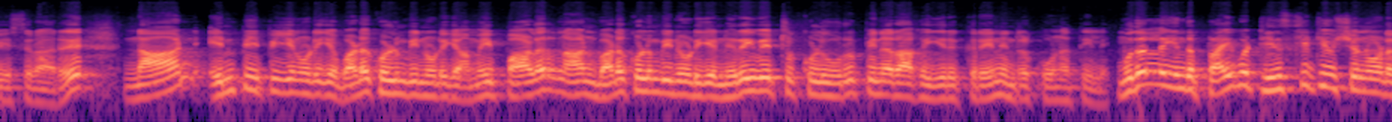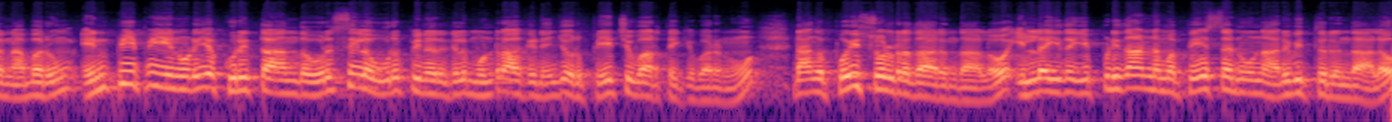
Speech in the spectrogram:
பேசுறாரு. நான் என்பிபியினுடைய வடகொழும்பினுடைய அமைப்பாளர் நான் வடகொழும்பினுடைய நிறைவேற்றுக்குழு உறுப்பினராக இருக்கிறேன் என்ற கோணத்தில். முதல்ல இந்த பிரைவேட் இன்ஸ்டிடியூஷனோட நபரும் என்பிபியினுடைய குறித்த அந்த ஒரு சில உறுப்பினர்களும் ஒன்றாக இணைஞ்சு ஒரு பேச்சுவார்த்தைக்கு வரணும். நாங்க பொய் சொல்றதா இருந்தாலோ இல்ல இதை இப்படிதான் நம்ம பேசணும்னு அறிவித்திருந்தாலோ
